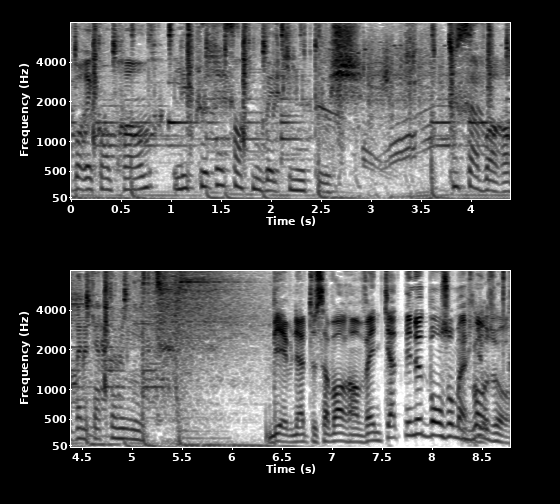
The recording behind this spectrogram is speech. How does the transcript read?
Savoir et comprendre les plus récentes nouvelles qui nous touchent. Tout savoir en 24 minutes. Bienvenue à Tout savoir en 24 minutes. Bonjour Mario. Bonjour.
